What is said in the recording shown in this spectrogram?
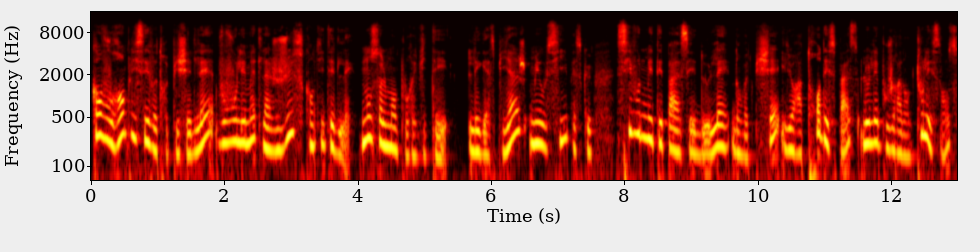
Quand vous remplissez votre pichet de lait, vous voulez mettre la juste quantité de lait. Non seulement pour éviter les gaspillages, mais aussi parce que si vous ne mettez pas assez de lait dans votre pichet, il y aura trop d'espace, le lait bougera dans tous les sens,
